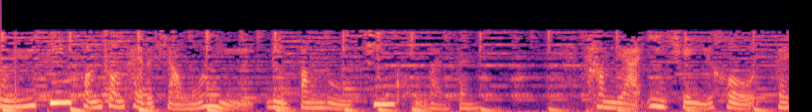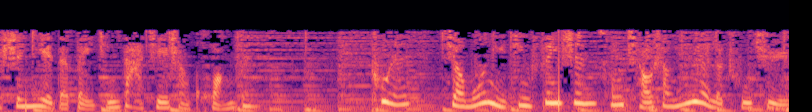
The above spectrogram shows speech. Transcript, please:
处于癫狂状态的小魔女令方路惊恐万分。他们俩一前一后在深夜的北京大街上狂奔，突然，小魔女竟飞身从桥上跃了出去。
